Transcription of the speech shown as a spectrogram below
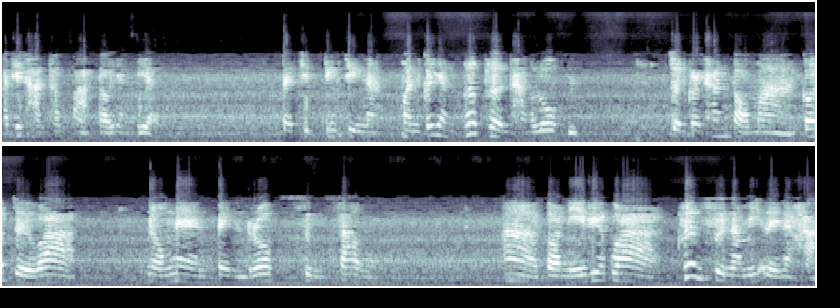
อธิษฐานทางปากเราอย่างเดียว แต่จิตจริง ๆนะมันก็ยังเพลิดเพลินทางโลกอยู่จนกระทั่งต่อมาก็เจอว่าน้องแนนเป็นโรคซึมเศร้า อ่า ตอนนี้เรียกว่าคลื่นสึนามิเลยนะคะ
